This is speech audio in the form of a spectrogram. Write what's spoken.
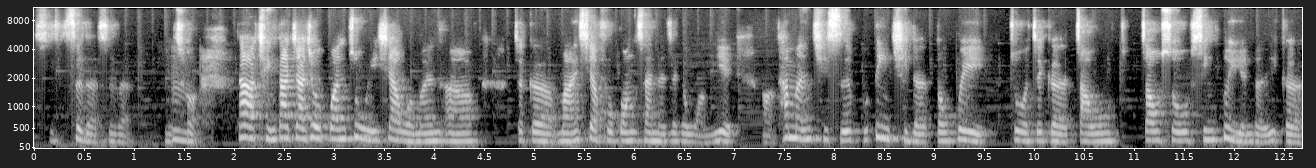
是是的，是的，没错。嗯、那请大家就关注一下我们呃这个马来西亚佛光山的这个网页啊，他们其实不定期的都会做这个招招收新队员的一个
